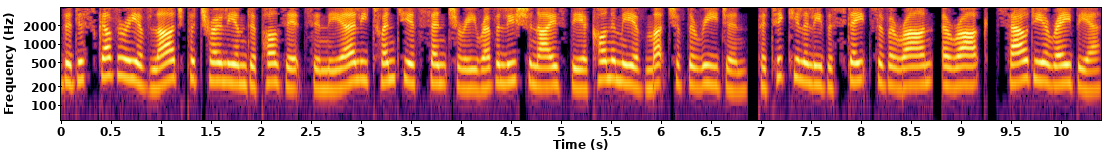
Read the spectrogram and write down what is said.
The discovery of large petroleum deposits in the early 20th century revolutionized the economy of much of the region, particularly the states of Iran, Iraq, Saudi Arabia,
